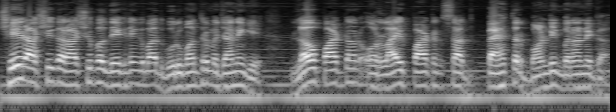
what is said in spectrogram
छह राशि का राशिफल देखने के बाद गुरु मंत्र में जानेंगे, लव पार्टनर और लाइफ पार्टनर के साथ बेहतर बॉन्डिंग बनाने का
